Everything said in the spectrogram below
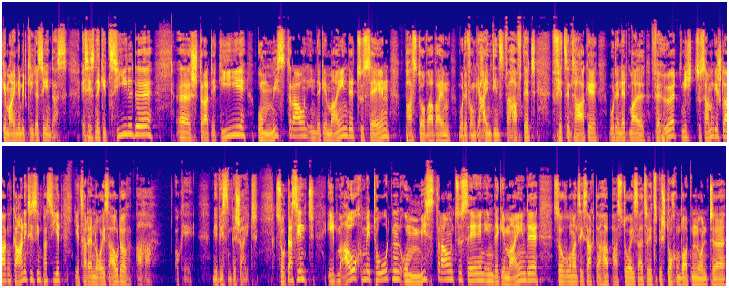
Gemeindemitglieder sehen das. Es ist eine gezielte äh, Strategie, um Misstrauen in der Gemeinde zu säen. Pastor war beim, wurde vom Geheimdienst verhaftet, 14 Tage, wurde nicht mal verhört, nicht zusammengeschlagen, gar nichts ist ihm passiert. Jetzt hat er ein neues Auto. Aha, okay wir wissen Bescheid. So, das sind eben auch Methoden, um Misstrauen zu säen in der Gemeinde, so wo man sich sagt, aha, Pastor ist also jetzt bestochen worden und äh,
